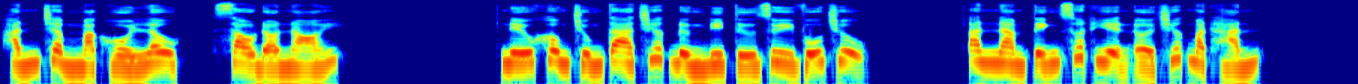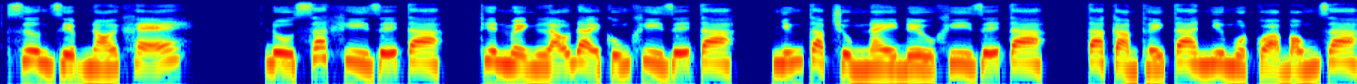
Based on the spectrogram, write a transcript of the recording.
hắn trầm mặc hồi lâu, sau đó nói. Nếu không chúng ta trước đừng đi tứ duy vũ trụ. An Nam tính xuất hiện ở trước mặt hắn. Dương Diệp nói khẽ. Đồ sát khi dễ ta, thiên mệnh lão đại cũng khi dễ ta, những tạp chủng này đều khi dễ ta, ta cảm thấy ta như một quả bóng ra,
